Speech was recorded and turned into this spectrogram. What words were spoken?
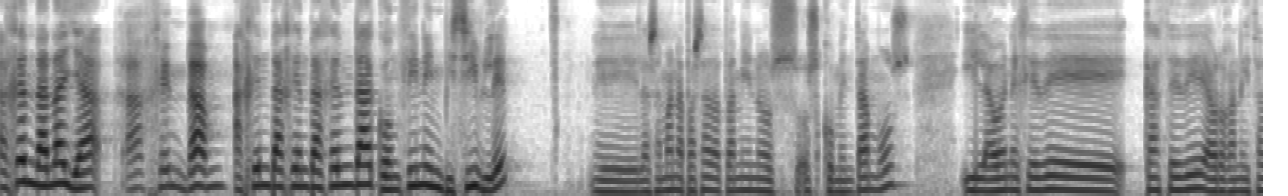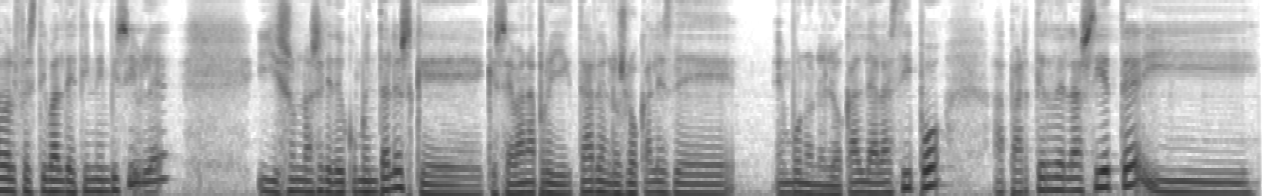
Agenda Naya. Agenda. Agenda, agenda, agenda con cine invisible. Eh, la semana pasada también os, os comentamos y la ONGD KCD ha organizado el Festival de Cine Invisible y son una serie de documentales que, que se van a proyectar en los locales de, en, bueno, en el local de Alasipo a partir de las 7 y,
